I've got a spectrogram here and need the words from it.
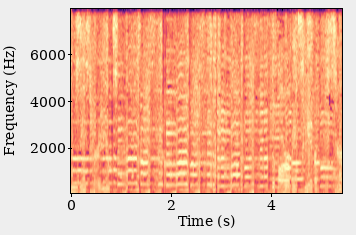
It is fake with that's. Say later, what's this?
